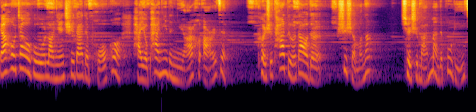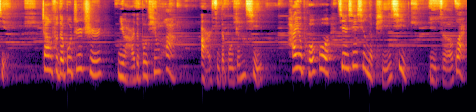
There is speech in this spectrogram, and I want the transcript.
然后照顾老年痴呆的婆婆，还有叛逆的女儿和儿子。可是她得到的是什么呢？却是满满的不理解，丈夫的不支持，女儿的不听话，儿子的不争气，还有婆婆间歇性的脾气与责怪。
